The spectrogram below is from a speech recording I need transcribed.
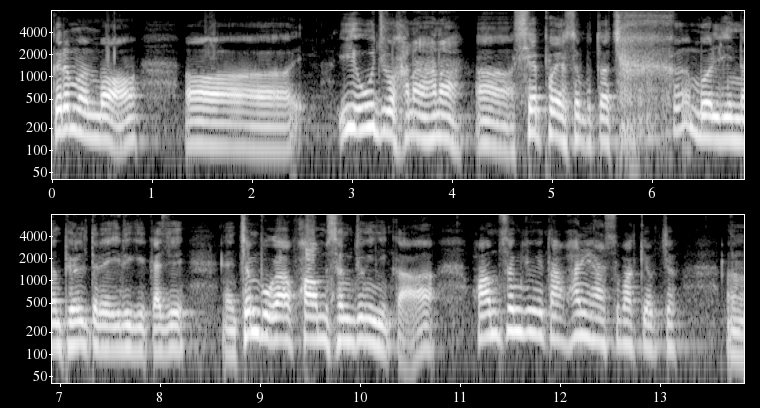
그러면 뭐, 어, 이 우주 하나하나, 어, 세포에서부터 저 멀리 있는 별들에 이르기까지 전부가 화엄성중이니까 화엄성중이 다 환희할 수밖에 없죠. 어,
